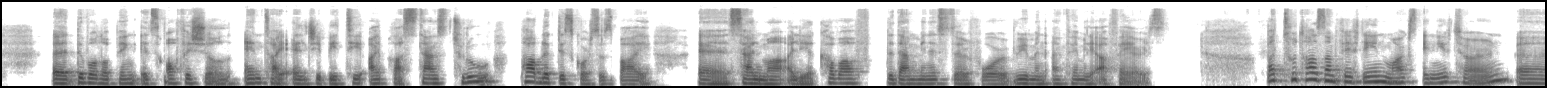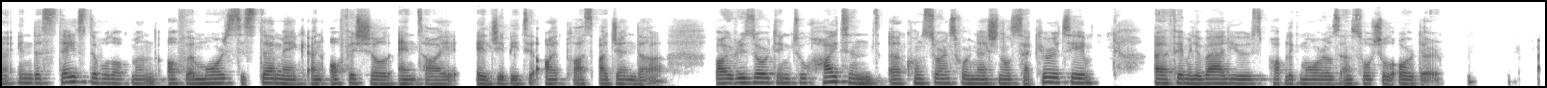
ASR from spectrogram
uh, developing its official anti-LGBTI plus stance through public discourses by uh, Selma Aliye Kavaf, the then Minister for Women and Family Affairs. But 2015 marks a new turn uh, in the state's development of a more systemic and official anti-LGBTI plus agenda by resorting to heightened uh, concerns for national security, uh, family values, public morals, and social order.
